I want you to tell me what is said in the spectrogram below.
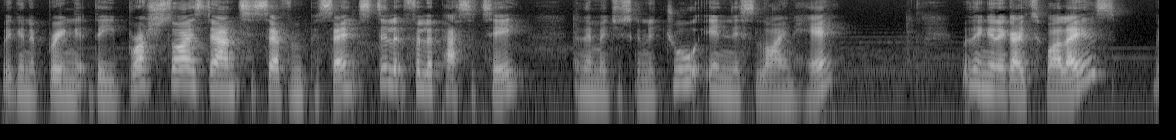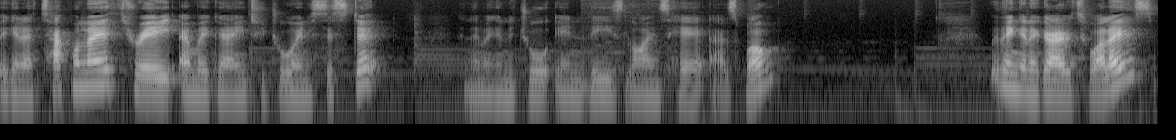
We're going to bring the brush size down to 7%, still at full opacity. And then we're just going to draw in this line here. We're then going to go to our layers. We're going to tap on layer 3 and we're going to drawing assist it. And then we're going to draw in these lines here as well. We're then going to go over to our layers.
